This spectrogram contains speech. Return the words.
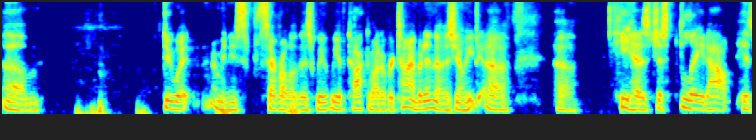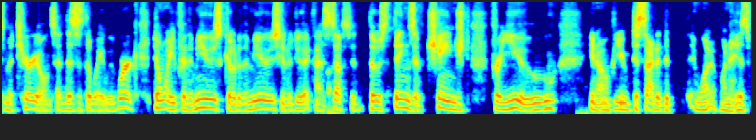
um, do it. I mean, he's several of this we, we have talked about over time, but in those, you know, he uh, uh, he has just laid out his material and said, "This is the way we work. Don't wait for the muse. Go to the muse. You know, do that kind of stuff." So those things have changed for you. You know, you decided to one, one of his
